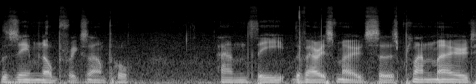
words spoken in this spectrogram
the zoom knob for example and the the various modes so there's plan mode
